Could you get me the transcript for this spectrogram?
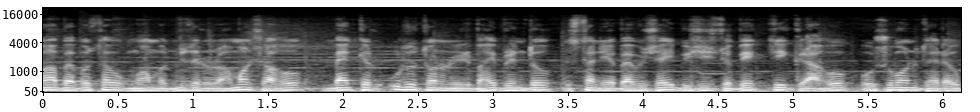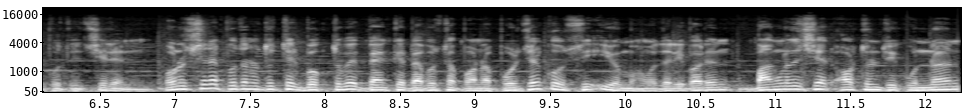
মহাব্যবস্থাপক মোহাম্মদ মিজানুর রহমান সহ ব্যাংকের ঊর্ধ্বতন নির্বাহীবৃন্দ স্থানীয় ব্যবসায়ী, বিশিষ্ট ব্যক্তি, গ্রাহক ও সুমানুধারা উপস্থিত ছিলেন। অনুষ্ঠানে প্রধান অতিথির বক্তব্যে ব্যাংকের ব্যবস্থাপনা পরিচালক ও সিইও মোহাম্মদ আলী বলেন, বাংলাদেশের অর্থনৈতিক উন্নয়ন,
